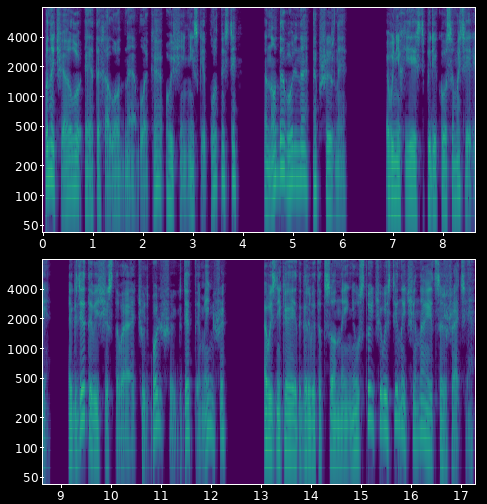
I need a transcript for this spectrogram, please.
Поначалу это холодные облака очень низкой плотности, но довольно обширные. В них есть перекосы материи. Где-то вещества чуть больше, где-то меньше. Возникает гравитационная неустойчивость и начинается сжатие.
